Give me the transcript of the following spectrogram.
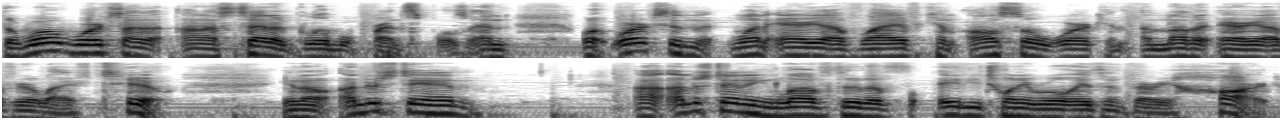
The world works on, on a set of global principles, and what works in one area of life can also work in another area of your life too. You know, understand uh, understanding love through the 80-20 rule isn't very hard.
